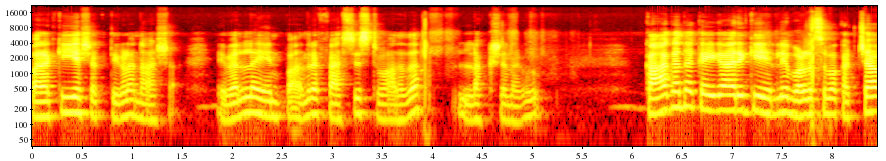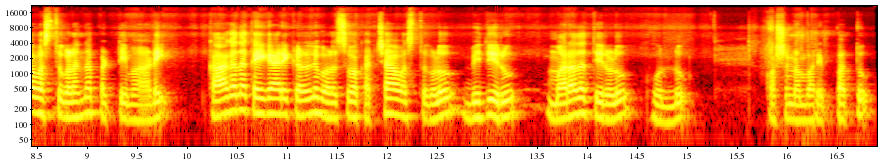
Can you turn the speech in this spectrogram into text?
ಪರಕೀಯ ಶಕ್ತಿಗಳ ನಾಶ. ಇವೆಲ್ಲ ಏನಪ್ಪ ಅಂದರೆ ಫ್ಯಾಸಿಸ್ಟ್ವಾದದ ಲಕ್ಷಣಗಳು. ಕಾಗದ ಕೈಗಾರಿಕೆಯಲ್ಲಿ ಬಳಸುವ ಕಚ್ಚಾ ವಸ್ತುಗಳನ್ನು ಪಟ್ಟಿ ಮಾಡಿ. ಕಾಗದ ಕೈಗಾರಿಕೆಗಳಲ್ಲಿ ಬಳಸುವ ಕಚ್ಚಾ ವಸ್ತುಗಳು ಬಿದಿರು, ಮರದ ತಿರುಳು, ಹುಲ್ಲು. ಕ್ವಶನ್ ನಂಬರ್ ಇಪ್ಪತ್ತು.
